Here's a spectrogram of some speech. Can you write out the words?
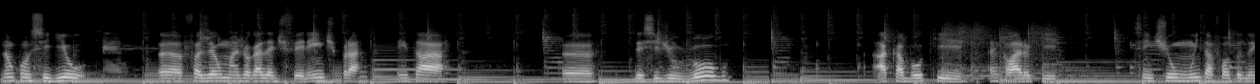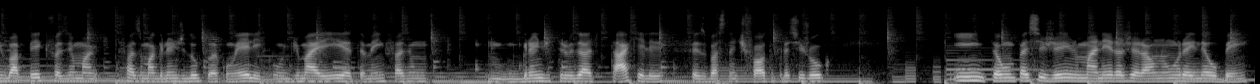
não conseguiu uh, fazer uma jogada diferente para tentar uh, decidir o jogo. Acabou que, é claro que sentiu muita falta do Mbappé, que fazia uma, faz uma grande dupla com ele, com o Di Maria também faz um, um grande trio de ataque, ele fez bastante falta para esse jogo. E então o PSG, de maneira geral, não rendeu bem,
